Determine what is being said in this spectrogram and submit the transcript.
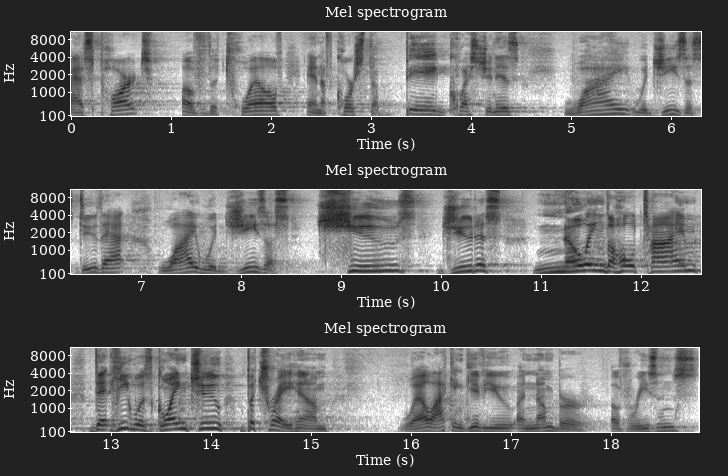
as part of the 12. And of course, the big question is why would Jesus do that? Why would Jesus choose Judas? knowing the whole time that he was going to betray him? Well, I can give you a number of reasons.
